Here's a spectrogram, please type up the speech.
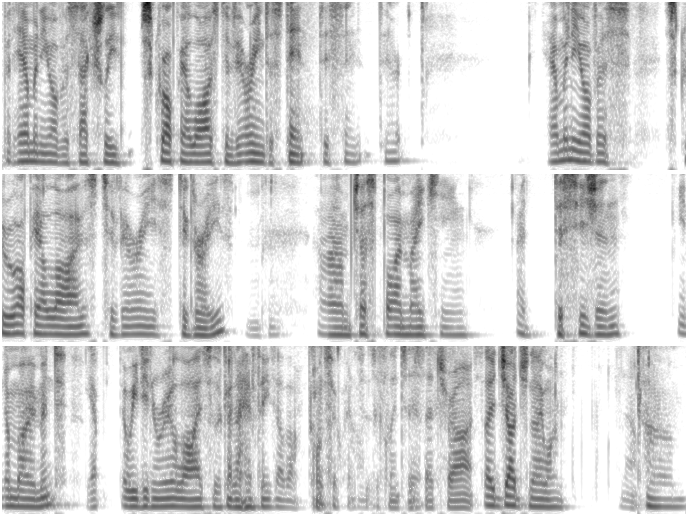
But how many of us actually screw up our lives to varying descent? descent how many of us screw up our lives to various degrees Mm-hmm. um, just by making a decision in a moment Yep. that we didn't realize was going to have these other consequences? Consequences. Yeah. That's right. So judge no one. No. Um,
